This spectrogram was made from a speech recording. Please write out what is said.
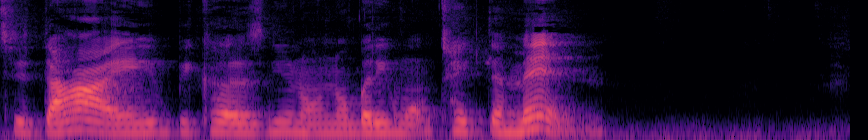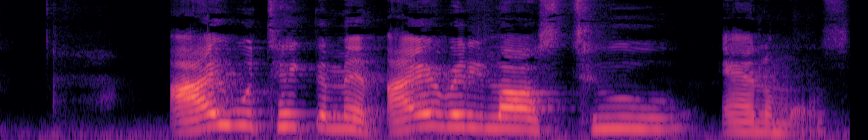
to die because you know nobody won't take them in. I would take them in. I already lost two animals.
